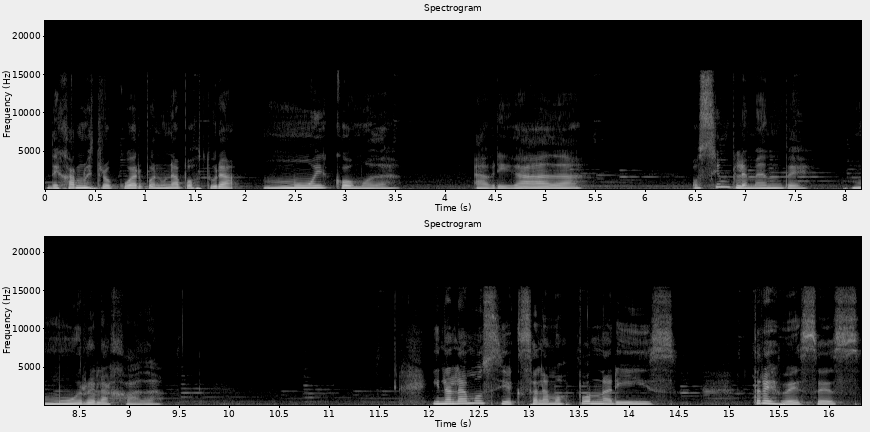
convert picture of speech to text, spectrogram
dejar nuestro cuerpo en una postura muy cómoda, abrigada o simplemente muy relajada. Inhalamos y exhalamos por nariz tres veces.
